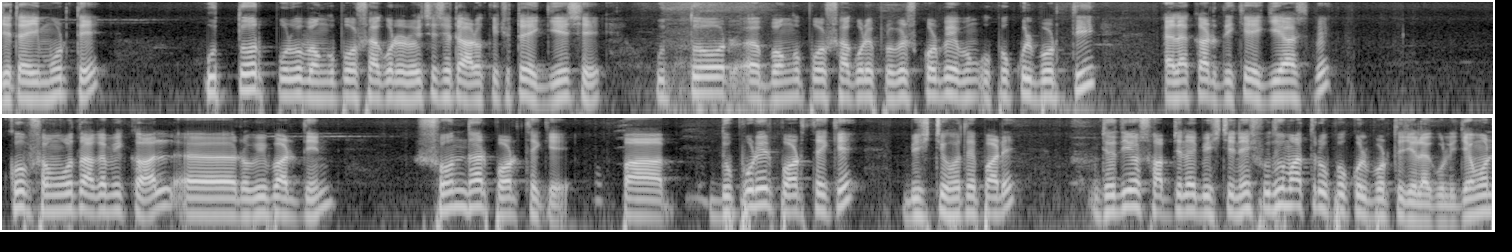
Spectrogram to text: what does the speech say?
যেটা এই মুহূর্তে উত্তর পূর্ব বঙ্গোপসাগরে রয়েছে, সেটা আরও কিছুটা এগিয়ে এসে উত্তর বঙ্গোপসাগরে প্রবেশ করবে এবং উপকূলবর্তী এলাকার দিকে এগিয়ে আসবে। খুব সম্ভবত আগামীকাল রবিবার দিন সন্ধ্যার পর থেকে বা দুপুরের পর থেকে বৃষ্টি হতে পারে, যদিও সব জেলায় বৃষ্টি নেই, শুধুমাত্র উপকূলবর্তী জেলাগুলি, যেমন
